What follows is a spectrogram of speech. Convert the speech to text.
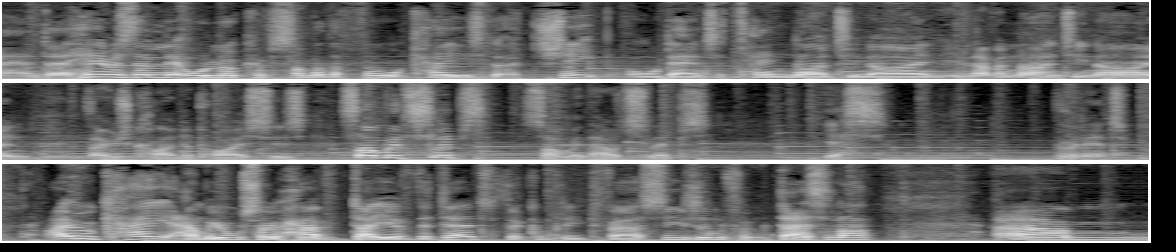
And uh, here is a little look of some of the 4Ks that are cheap, all down to $10.99, $11.99, those kind of prices. Some with slips, some without slips. Yes, brilliant. Okay, and we also have Day of the Dead, the complete first season from Dazzler. Um,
